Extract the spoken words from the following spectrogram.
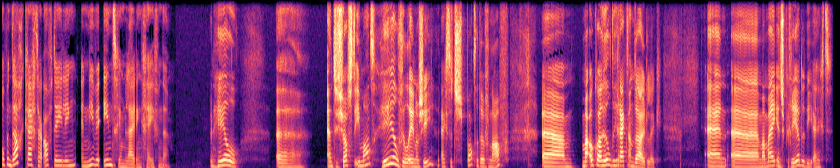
Op een dag krijgt haar afdeling een nieuwe interim leidinggevende. Een heel uh, enthousiast iemand, heel veel energie, echt het spatte er vanaf. Uh, maar ook wel heel direct en duidelijk. En, uh, maar mij inspireerde die echt.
